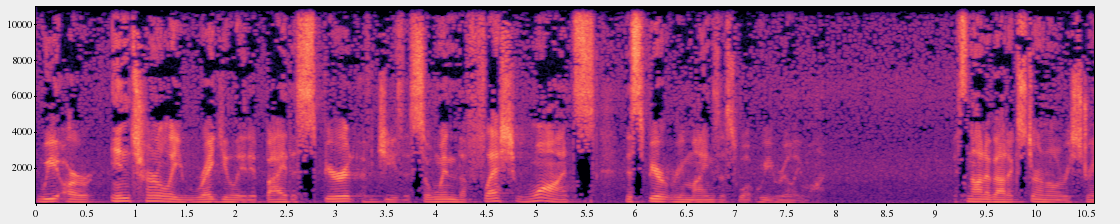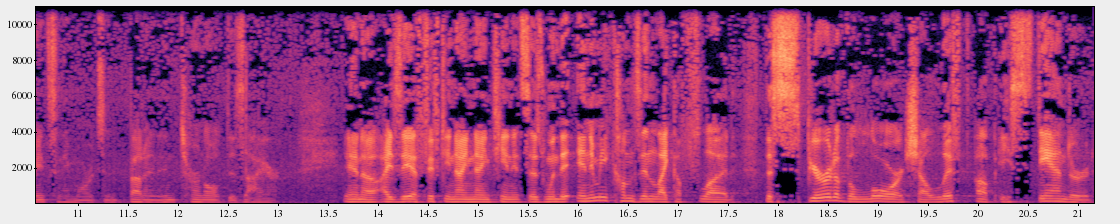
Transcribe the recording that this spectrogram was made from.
We are internally regulated by the Spirit of Jesus. So when the flesh wants, the Spirit reminds us what we really want. It's not about external restraints anymore, it's about an internal desire. In uh, Isaiah 59 19, it says, When the enemy comes in like a flood, the Spirit of the Lord shall lift up a standard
